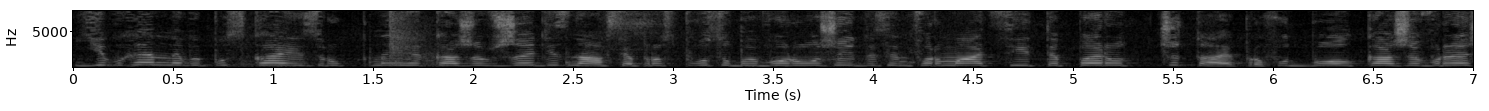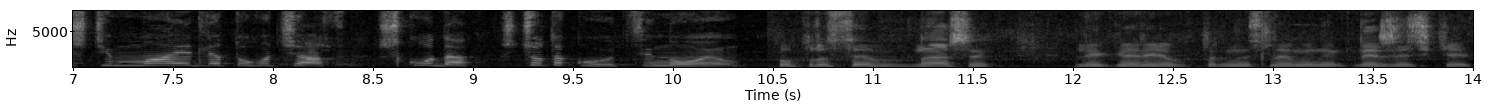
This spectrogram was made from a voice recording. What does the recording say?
Євген не випускає з рук книги. каже, вже дізнався про способи ворожої дезінформації. Тепер от читає про футбол. каже, врешті має для того час. Шкода, що такою ціною. Попросив наших лікарів, принесли мені книжечки,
